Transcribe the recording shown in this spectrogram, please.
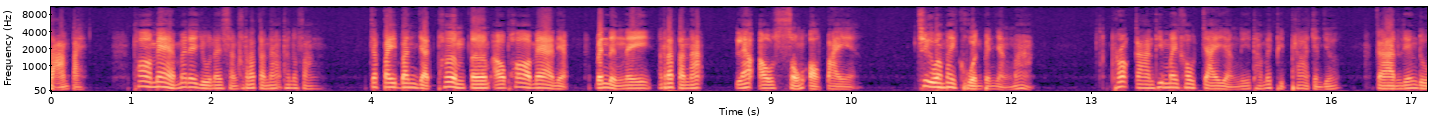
สามไป พ่อแม่ไม่ได้อยู่ในสังฆรัตนะท่านฟัง จะไปบัญญัติเพิ่มเติมเอาพ่อแม่เนี่ยเป็นหนึ่งในรัตนะแล้วเอาสงออกไปอะ ชื่อว่าไม่ควรเป็นอย่างมาก เพราะการที่ไม่เข้าใจอย่างนี้ทำให้ผิดพลาดกันเยอะ การเลี้ยงดู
